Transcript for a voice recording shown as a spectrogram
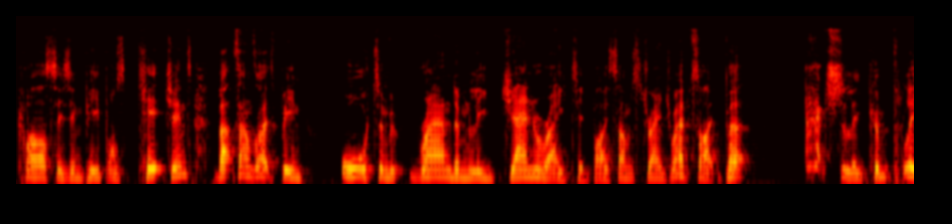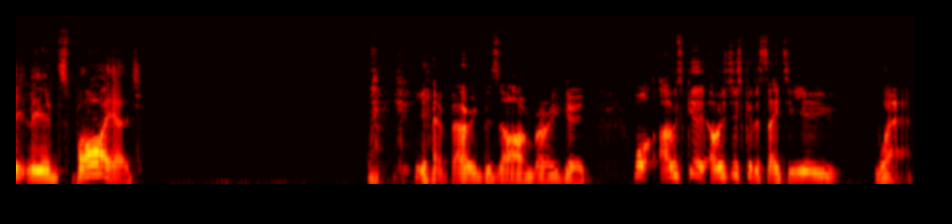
classes in people's kitchens. That sounds like it's been autom- randomly generated by some strange website, but actually completely inspired. yeah, very bizarre and very good. Well, I was good. I was just going to say to you, Ware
